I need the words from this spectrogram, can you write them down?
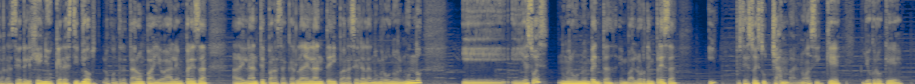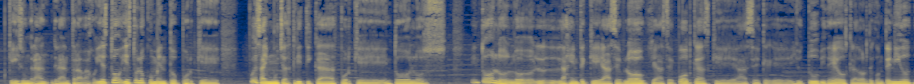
para ser el genio que era Steve Jobs, lo contrataron para llevar a la empresa adelante, para sacarla adelante y para hacerla la número uno del mundo. Y, y eso es, número uno en ventas, en valor de empresa, pues eso es su chamba, ¿no? Así que yo creo que, que hizo un gran, gran trabajo. Y esto, y esto lo comento porque pues hay muchas críticas, porque en todos los en todo lo, la gente que hace blog, que hace podcast, que hace eh, YouTube, videos, creador de contenidos,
